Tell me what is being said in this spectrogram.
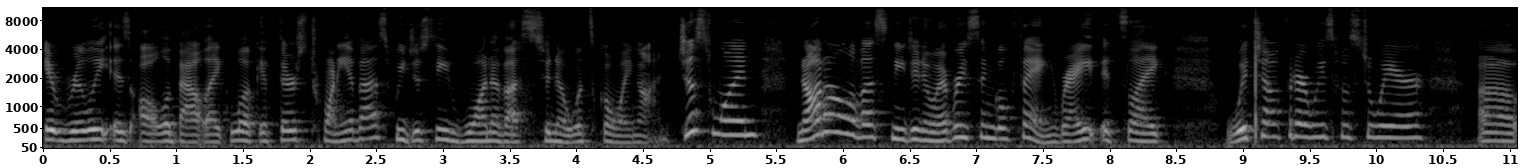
it really is all about like look, if there's 20 of us, we just need one of us to know what's going on. Just one. Not all of us need to know every single thing, right? It's like which outfit are we supposed to wear? Uh,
